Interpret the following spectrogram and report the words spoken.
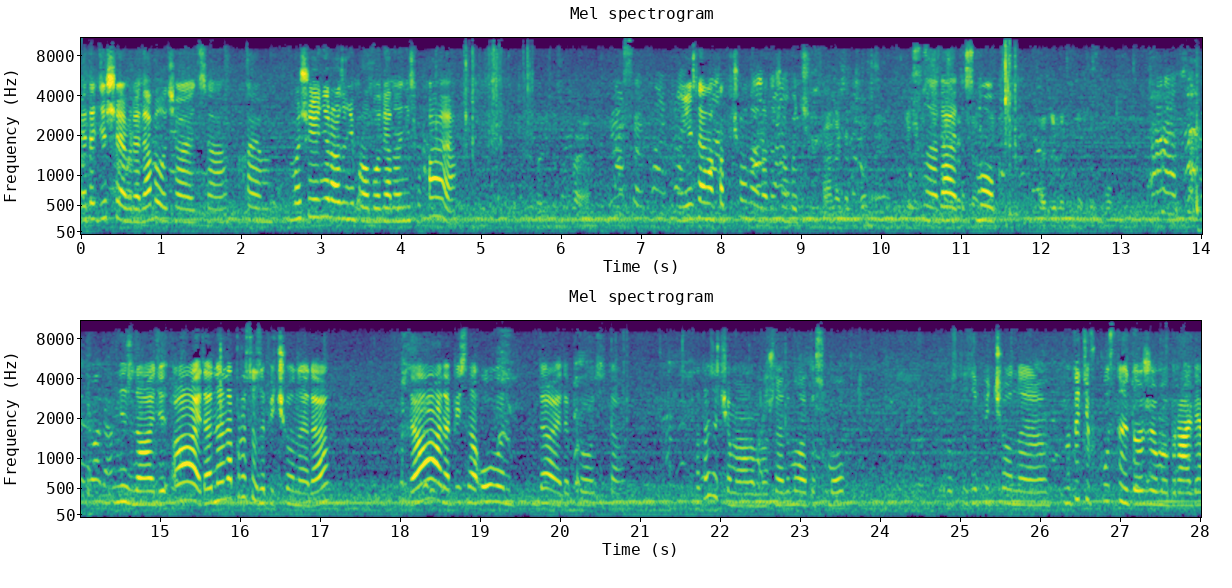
Это дешевле, да, получается? Хэм. Мы же ее ни разу не пробовали, она не сухая. Но если она копченая, она должна быть она копченая? вкусная. Да, это смог. А. Не знаю. А, это, наверное, просто запеченная, да? Да, написано овен. Да, это просто. Тогда зачем она нам нужна? Я думала, это смог. Просто запеченная. Вот эти вкусные тоже мы брали.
